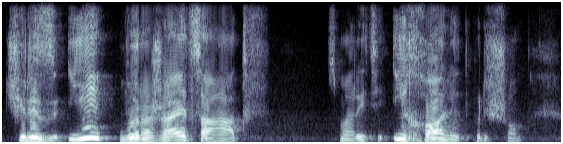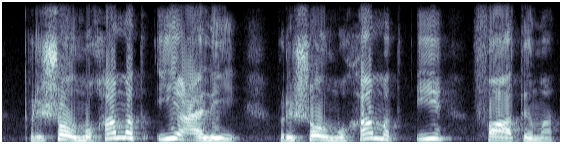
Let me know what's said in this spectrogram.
Через «и» выражается «атф». Смотрите, и Халид пришел. Пришел Мухаммад и Али. Пришел Мухаммад и Фатима.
